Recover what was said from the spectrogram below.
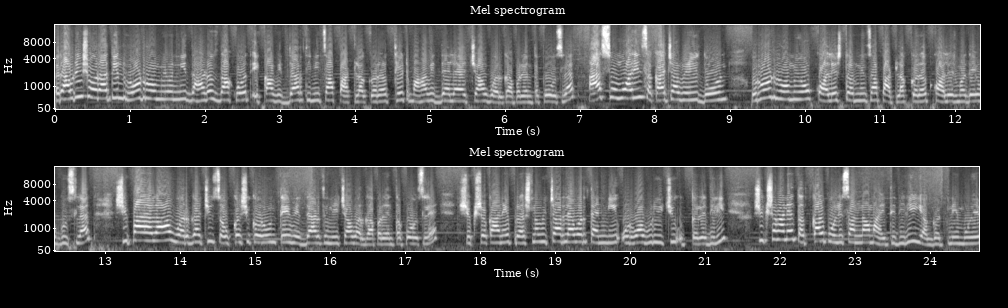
रावडी शहरातील रोड रोमिओंनी धाडस दाखवत एका विद्यार्थिनीचा पाठलाग करत थेट महाविद्यालयाच्या वर्गापर्यंत पोहोचल्यात. आज सोमवारी सकाळच्या वेळी दोन रोड रोमिओ कॉलेज तरुणीचा पाठलाग करत कॉलेजमध्ये घुसल्यात. शिपायाला वर्गाची चौकशी करून ते विद्यार्थिनीच्या वर्गापर्यंत पोहोचले. शिक्षकाने प्रश्न विचारल्यावर त्यांनी उडवाबुडीची उत्तरे दिली. शिक्षकाने तत्काळ पोलिसांना माहिती दिली. या घटनेमुळे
